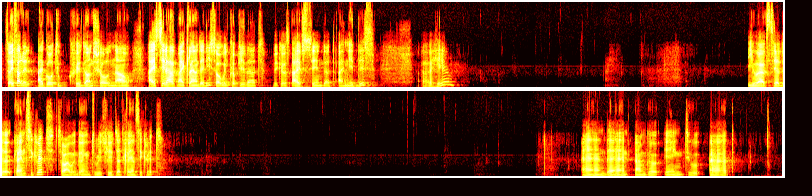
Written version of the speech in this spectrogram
So if I, I go to credential now, I still have my client ID, so I will copy that because I've seen that I need this uh, here. You have still the client secret, so I'm going to retrieve that client secret. And then I'm going to add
